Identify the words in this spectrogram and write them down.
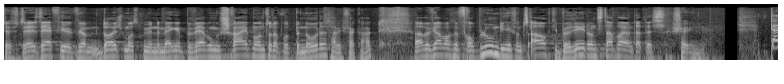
Sehr, sehr viel. Wir haben, in Deutsch mussten wir eine Menge Bewerbungen schreiben und so, da wurde benotet, habe ich verkackt. Aber wir haben auch eine Frau Blum, die hilft uns auch, die berät uns dabei und das ist schön. Das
